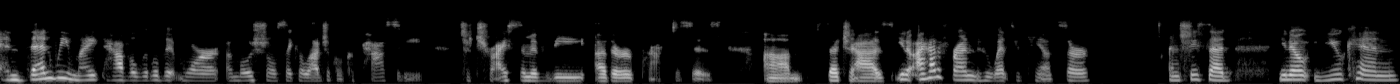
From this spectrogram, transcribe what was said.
and then we might have a little bit more emotional, psychological capacity to try some of the other practices, um, such as, you know, I had a friend who went through cancer, and she said, you know, you can.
